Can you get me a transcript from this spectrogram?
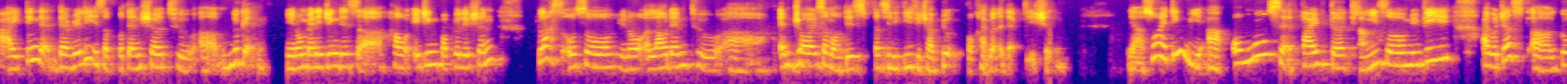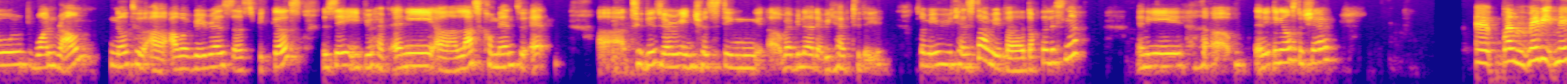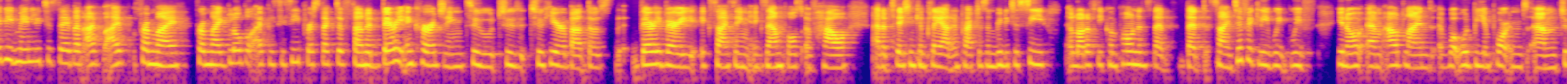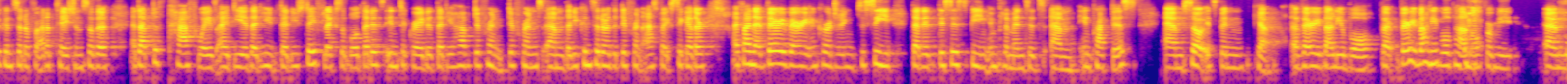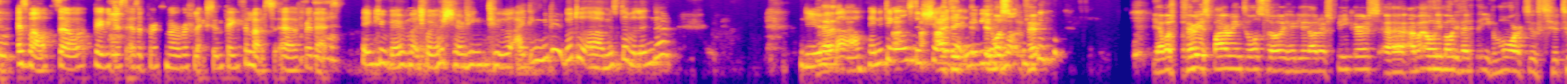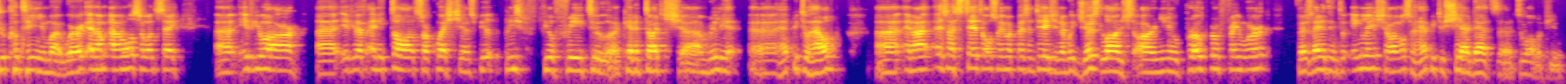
I think that there really is a potential to um, look at, you know, managing this uh, how aging population plus also, you know, allow them to uh, enjoy some of these facilities which are built for climate adaptation. Yeah, so I think we are almost at 5.30. So maybe I will just uh, go one round you know, to uh, our various uh, speakers to say if you have any uh, last comment to add uh, to this very interesting uh, webinar that we have today. So maybe we can start with Dr. Lissner. Any, um, anything else to share? Uh, well, maybe maybe mainly to say that I, I from my from my global IPCC perspective found it very encouraging to to to hear about those very very exciting examples of how adaptation can play out in practice and really to see a lot of the components that that scientifically we we've you know um, outlined what would be important um, to consider for adaptation. So the adaptive pathways idea that you that you stay flexible, that it's integrated, that you have different different um, that you consider the different aspects together. I find that very, very encouraging to see that it, this is being implemented um, in practice. Um, so it's been, yeah, a very valuable, very valuable panel for me um, as well. So maybe just as a personal reflection, thanks a lot uh, for that. Thank you very much for your sharing too. I think maybe we go to uh, Mr. Verlinde. Do you yeah, have uh, anything else to share that maybe it was not... very, yeah, it was very inspiring to also hear the other speakers. Uh, I'm only motivated even more to, to, to continue my work. And I'm, I also want to say, uh, if you are, uh, if you have any thoughts or questions, please feel free to uh, get in touch. Uh, I'm really uh, happy to help. and I, as I said also in my presentation, and we just launched our new program framework, translated into English. So I'm also happy to share that to all of you.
